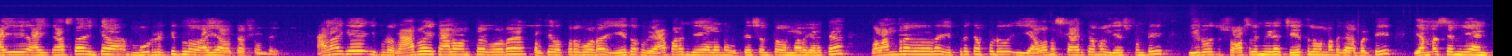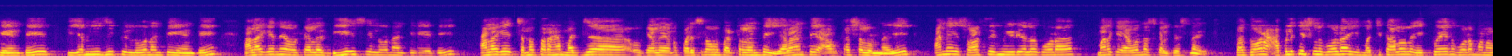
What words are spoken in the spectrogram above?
అవి అవి కాస్త ఇంకా మూడు రెట్టింపులు అయ్యే అవకాశం ఉంది. అలాగే ఇప్పుడు రాబోయే కాలం అంతా కూడా ప్రతి ఒక్కరు కూడా ఏదో ఒక వ్యాపారం చేయాలనే ఉద్దేశంతో ఉన్నారు కనుక వాళ్ళందరూ కూడా ఎప్పటికప్పుడు ఈ అవేర్నెస్ కార్యక్రమాలు చేసుకుంటే ఈ రోజు సోషల్ మీడియా చేతిలో ఉన్నది కాబట్టి ఎంఎస్ఎంఈ అంటే ఏంటి పిఎంఈజీపీ లోన్ అంటే ఏంటి అలాగనే ఒకవేళ డిఎస్సి లోన్ అంటే ఏంటి అలాగే చిన్న తరహా మధ్య ఒకవేళ ఏమైనా పరిశ్రమలు పెట్టాలంటే ఎలాంటి అవకాశాలు ఉన్నాయి అనే సోషల్ మీడియాలో కూడా మనకి అవేర్నెస్ కల్పిస్తున్నాయి. తద్వారా అప్లికేషన్లు కూడా ఈ మధ్యకాలంలో ఎక్కువైన కూడా మనం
